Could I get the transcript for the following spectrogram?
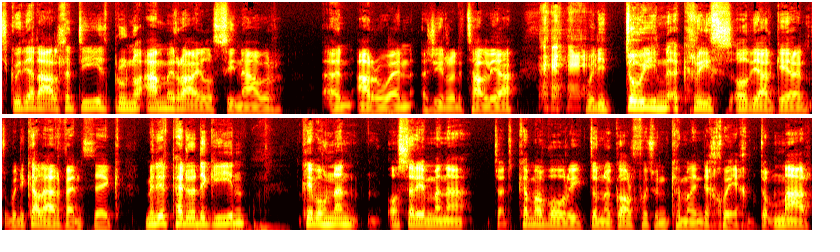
digwyddiad arall y dydd, Bruno Amirail sy'n nawr yn arwen y Giro d'Italia. wedi dwy'n y Cris o ddiar Geraint, wedi cael ei arfenthyg. Mynd i'r 41, creu bod hwnna'n, os yr un yna, cymal fori, dwrnod gorff, wyt wedi'n cymal 16. Mae'r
